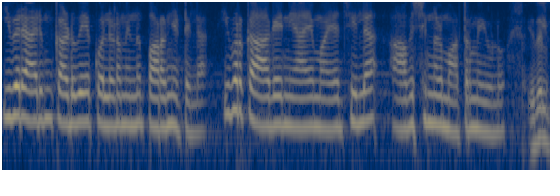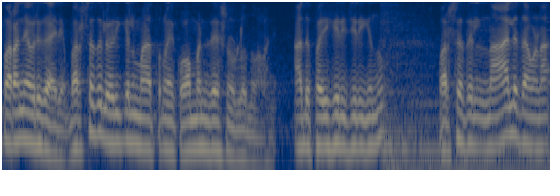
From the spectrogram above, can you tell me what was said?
ഇവരാരും കടുവയെ കൊല്ലണമെന്ന് പറഞ്ഞിട്ടില്ല. ഇവർക്കാകെ ന്യായമായ ചില ആവശ്യങ്ങൾ മാത്രമേ ഉള്ളൂ. ഇതിൽ പറഞ്ഞ ഒരു കാര്യം വർഷത്തിൽ ഒരിക്കൽ മാത്രമേ കോമ്പൻസേഷൻ ഉള്ളൂ എന്ന് പറഞ്ഞു. അത് പരിഹരിച്ചിരിക്കുന്നു. വർഷത്തിൽ നാല് തവണ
